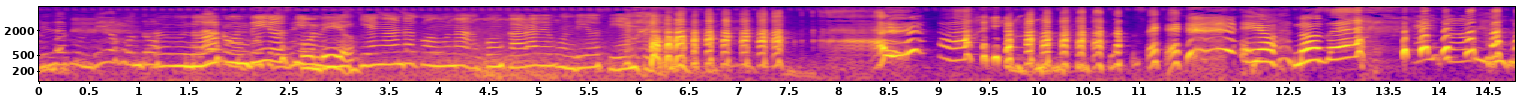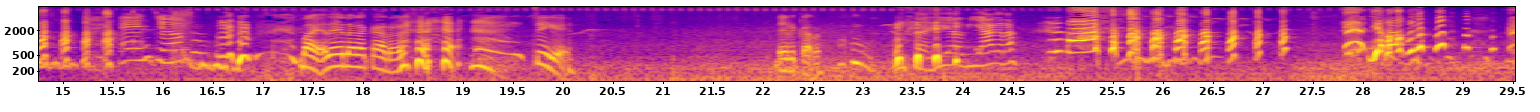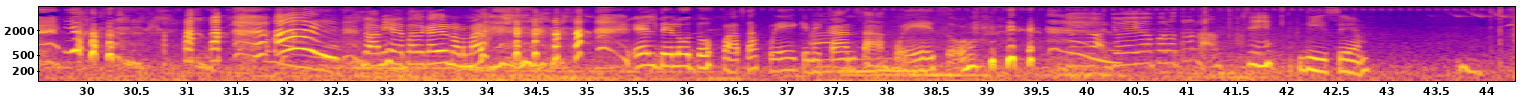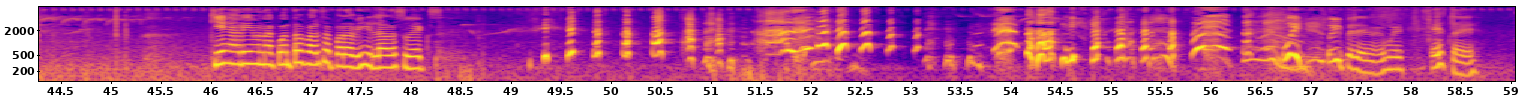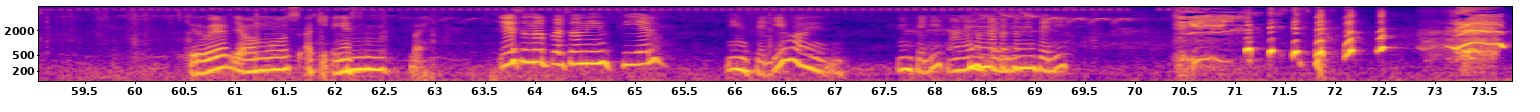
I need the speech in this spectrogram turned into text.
Dice fundido, fondro. No, fundido siempre. Fundido. ¿Quién anda con una con cara de fundido siempre? No sé. Y yo, no sé. En shock. En shock. Vaya, déle la cara. Sigue. Dele cara. Usaría Viagra. Ay, no, a mí se me para el gallo normal. El de los dos patas, pues, que me canta, por eso. Yo, iba, yo ya iba para otro lado. Sí. Dice, ¿quién haría una cuenta falsa para vigilar a su ex? Espérenme, güey. Esta es. Quiero ver, ya vamos aquí, en esta. Vaya. Es una persona infiel. ¿Infeliz o in- infeliz? Ah, es una persona infeliz.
